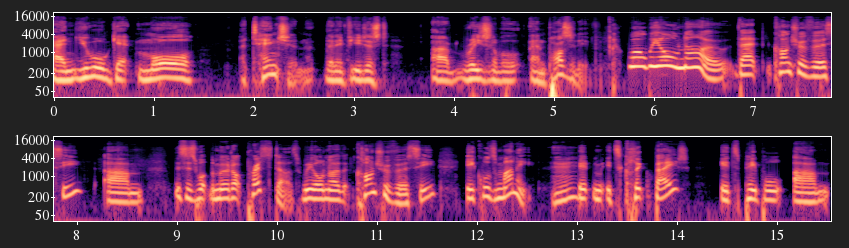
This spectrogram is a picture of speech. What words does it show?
and you will get more attention than if you just are reasonable and positive. Well, we all know that controversy. Um, this is what the Murdoch press does. We all know that controversy equals money. Hmm? It, it's clickbait. It's people um,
